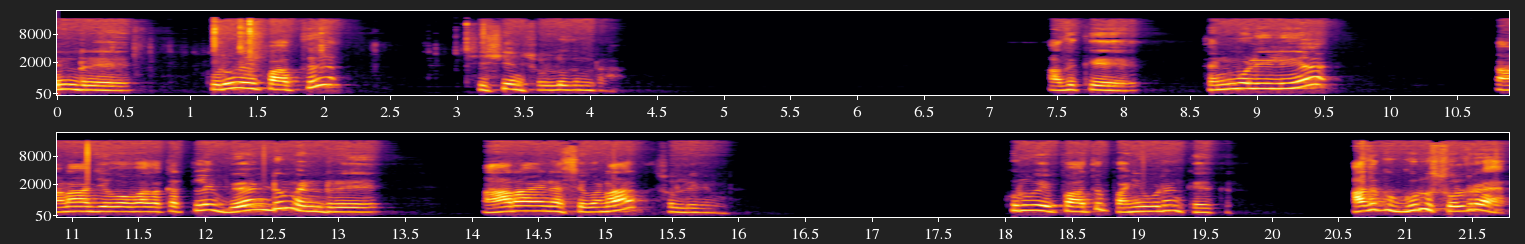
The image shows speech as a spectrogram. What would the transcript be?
என்று குருவை பார்த்து சிஷ்யன் சொல்லுகின்றார். அதுக்கு தென்மொழியிலேயே நானாஜீவவாத கட்டளை வேண்டும் என்று நாராயண சிவனார் சொல்லுகின்றார் குருவை பார்த்து பணிவுடன் கேட்கிறார். அதுக்கு குரு சொல்கிறார்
